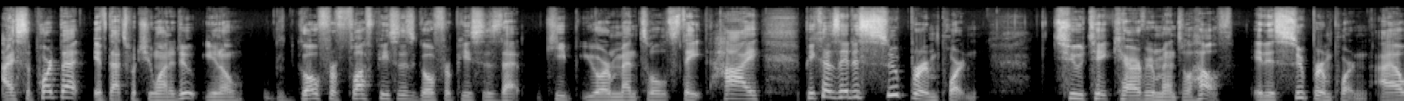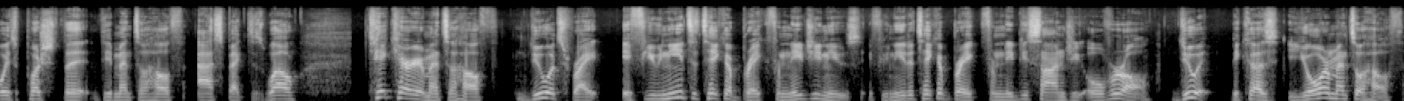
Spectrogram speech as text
I support that if that's what you want to do. You know, go for fluff pieces, go for pieces that keep your mental state high because it is super important to take care of your mental health. It is super important. I always push the, the mental health aspect as well take care of your mental health, do what's right. If you need to take a break from Niji News, if you need to take a break from Niji Sanji overall, do it because your mental health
